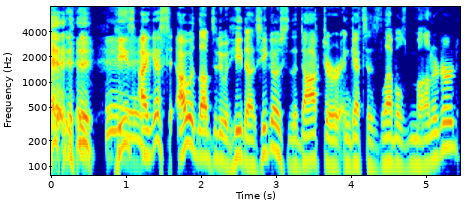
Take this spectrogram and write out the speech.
Uh, he's. I guess I would love to do what he does. He goes to the doctor and gets his levels monitored.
